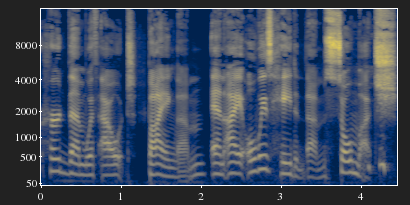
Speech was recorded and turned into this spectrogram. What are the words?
heard them without buying them. And I always hated them so much.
